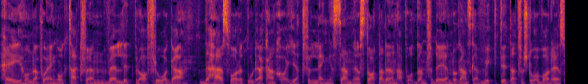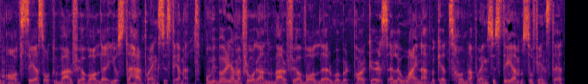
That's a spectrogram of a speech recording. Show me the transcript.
Hej 100 poäng och tack för en väldigt bra fråga. Det här svaret borde jag kanske ha gett för länge sedan när jag startade den här podden, för det är ändå ganska viktigt att förstå vad det är som avses och varför jag valde just det här poängsystemet. Om vi börjar med frågan varför jag valde Robert Parkers eller Wine Advocates 100 poängsystem så finns det ett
